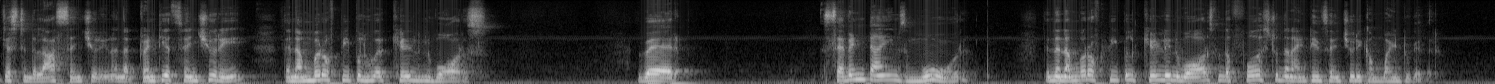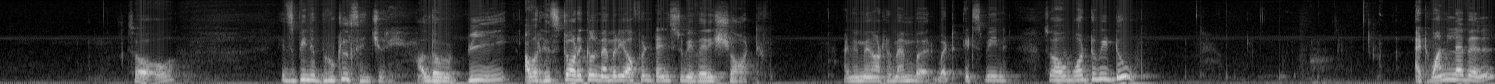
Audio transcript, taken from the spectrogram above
just in the last century, you know, in the 20th century, the number of people who were killed in wars were seven times more than the number of people killed in wars from the first to the 19th century combined together. So, it's been a brutal century. Although we, our historical memory often tends to be very short and we may not remember, but it's been. So, what do we do? At one level,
